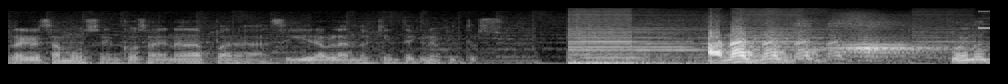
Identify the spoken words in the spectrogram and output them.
regresamos en cosa de nada para seguir hablando aquí en Tecnofitos. Bueno,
